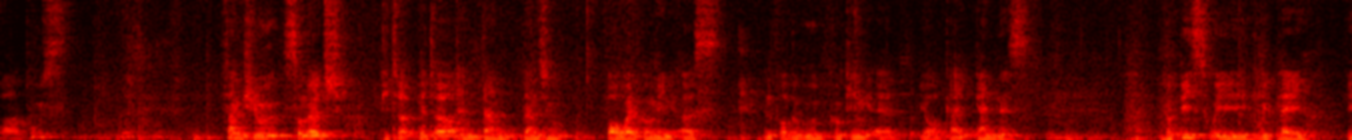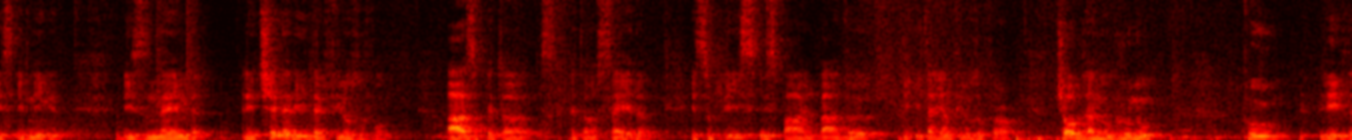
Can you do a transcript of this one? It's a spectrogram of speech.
Bonsoir à tous. Thank you so much, Peter, Peter and Dan, Danzu, for welcoming us and for the good cooking and your ki kindness. The piece we will play this evening is named Le Ceneri del Filosofo. As Peter, Peter said, it's a piece inspired by the, the Italian philosopher Giordano Bruno, who lived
